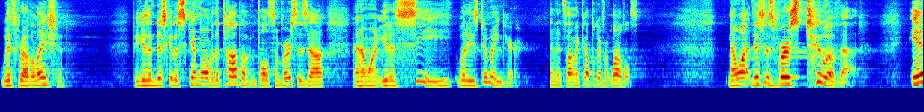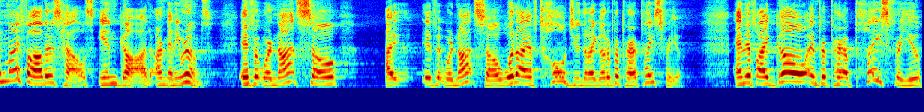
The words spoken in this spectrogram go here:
with Revelation. Because I'm just going to skim over the top of it and pull some verses out, and I want you to see what he's doing here. And it's on a couple different levels. Now, this is verse 2 of that. In my Father's house, in God, are many rooms. If it were not so, I, if it were not so, would I have told you that I go to prepare a place for you? And if I go and prepare a place for you,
